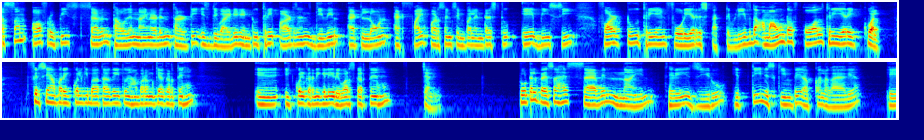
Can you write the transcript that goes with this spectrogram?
A sum of rupees 7930 is divided into three parts and given at loan at 5% simple interest to A, B, C for 2, 3 and 4 year respectively. If the amount of all three year equal फिर से यहाँ पर इक्वल की बात आ गई तो यहाँ पर हम क्या करते हैं इक्वल करने के लिए रिवर्स करते हैं चलिए टोटल पैसा है सेवन नाइन थ्री ज़ीरो ये तीन स्कीम पे आपका लगाया गया ए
